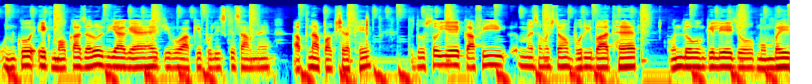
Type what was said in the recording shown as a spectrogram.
उनको एक मौका ज़रूर दिया गया है कि वो आके पुलिस के सामने अपना पक्ष रखे। तो दोस्तों, ये काफ़ी मैं समझता हूँ बुरी बात है। उन लोगों के लिए जो मुंबई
